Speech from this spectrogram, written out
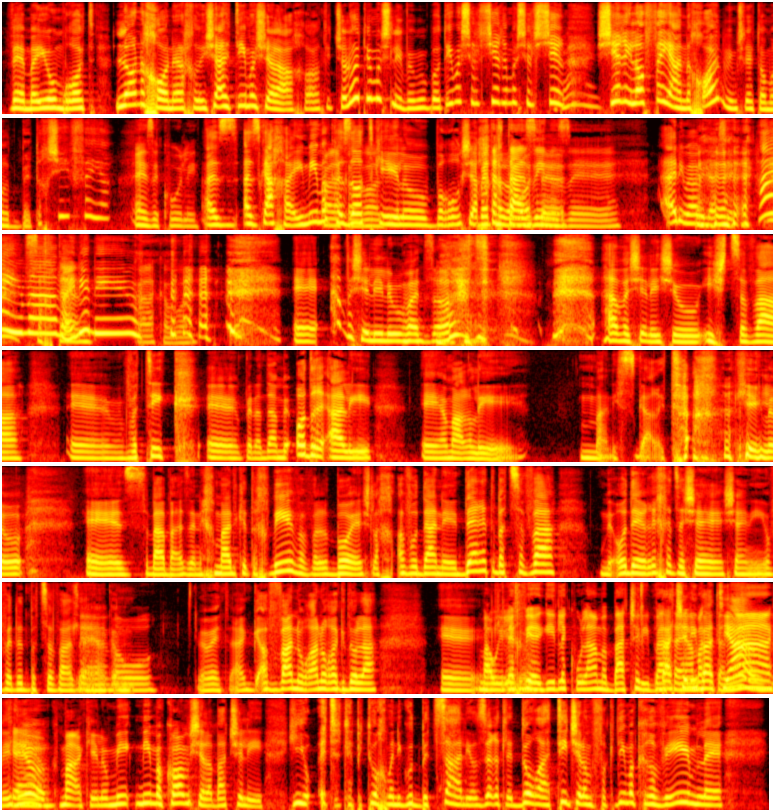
והן היו אומרות, לא נכון, אנחנו נשאל את אימא שלך. אמרתי, תשאלו את אימא שלי, והן אומרות, אימא של שיר, אימא של שיר. שיר היא לא פייה, נכון? ואימא שלי הייתה אומרת, בטח שהיא פייה. איזה קולית. אז, אז ככה, עם אימא כזאת, הכבוד. כאילו, ברור שהחלומות... בטח תאזין אה, איזה... אני מאמינה ש... היי, סחטן. מה העניינים? כל הכבוד. אה, אבא שלי, לעומת זאת, אבא שלי, שהוא איש צבא, אה, ותיק, אה, בן אדם מאוד ריאלי, אמר לי, מה נסגר איתך? כאילו, סבבה, זה נחמד כתחביב, אבל בואי, יש לך עבודה נהדרת בצבא. הוא מאוד העריך את זה ש, שאני עובדת בצבא, זה היה כן, גם, ברור. באמת, גאווה נורא נורא גדולה. אה, מה, הוא ילך כאילו- ויגיד לכולם, הבת שלי בת בת שלי הים בת הקטנה, ים, כן. בדיוק. מה, כאילו, ממקום של הבת שלי, היא יועצת לפיתוח מנהיגות בצה"ל, היא עוזרת לדור העתיד של המפקדים הקרביים, ל...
